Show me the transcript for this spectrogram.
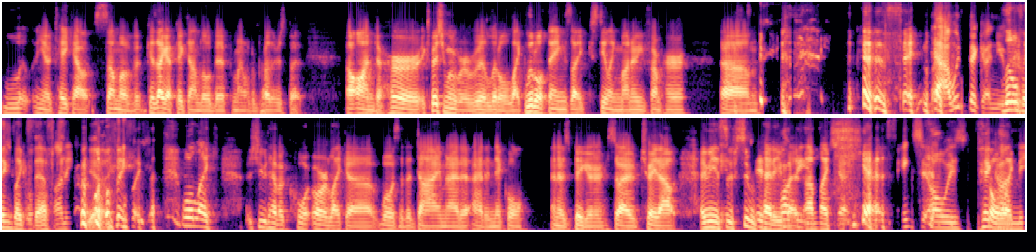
you know, take out some of it because I got picked on a little bit from my older brothers, but uh, onto her, especially when we were really little, like little things like stealing money from her. Um, and saying, Yeah, I would pick on you. Little things like theft. money. Yeah. little things like that. Well, like she would have a quarter or like a what was it, a dime, and I had a, I had a nickel, and it was bigger, so I would trade out. I mean, it's, super petty, funny. but I'm like, Yeah, yes, always pick on like, me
